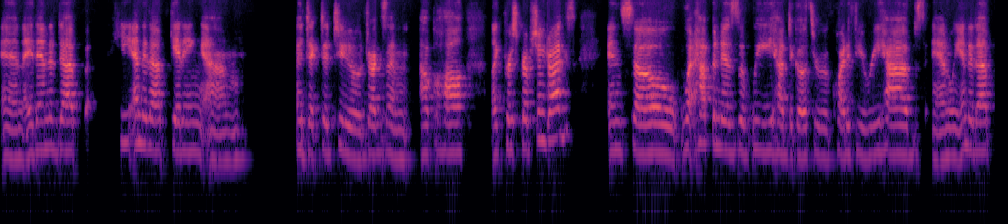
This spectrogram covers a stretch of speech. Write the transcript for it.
and it ended up, he ended up getting um, addicted to drugs and alcohol, like prescription drugs, and so what happened is that we had to go through quite a few rehabs and we ended up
